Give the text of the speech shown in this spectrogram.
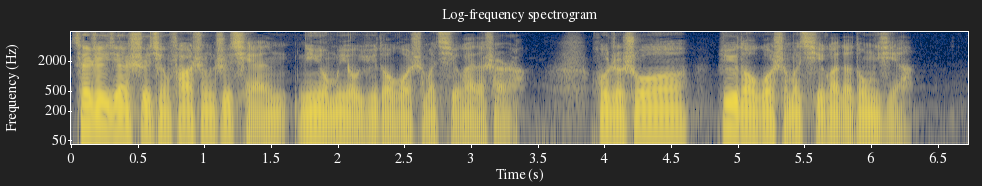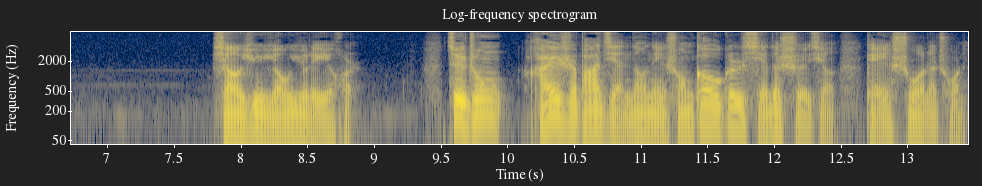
在这件事情发生之前，你有没有遇到过什么奇怪的事儿啊？或者说遇到过什么奇怪的东西啊？”小玉犹豫了一会儿，最终还是把捡到那双高跟鞋的事情给说了出来。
